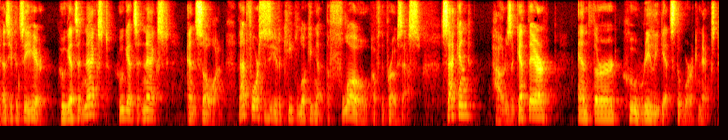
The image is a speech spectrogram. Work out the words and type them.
as you can see here. Who gets it next? Who gets it next? And so on. That forces you to keep looking at the flow of the process. Second, how does it get there? And third, who really gets the work next?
